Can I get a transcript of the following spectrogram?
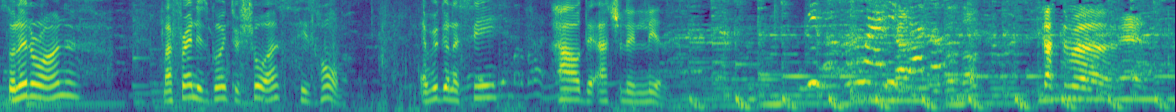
So later on, my friend is going to show us his home, and we're gonna see how they actually live. Customer.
